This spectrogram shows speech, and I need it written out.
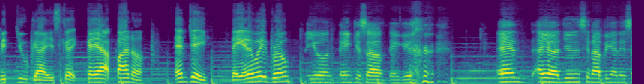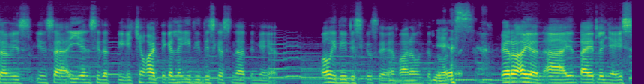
with you guys. Ka- kaya paano? MJ, take it away, bro. Ayun, thank you Sam, thank you. And ayun, yung sinabi nga ni Sam is yung sa enc.ph, yung article na i-discuss natin ngayon. Wow, i-discuss eh, paano magtuturo. Yes. Pero ayun, ah yung title niya is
